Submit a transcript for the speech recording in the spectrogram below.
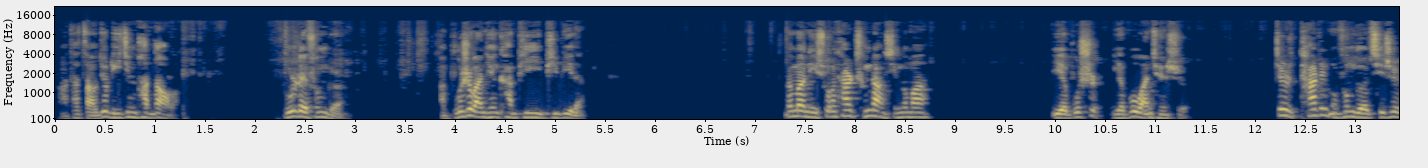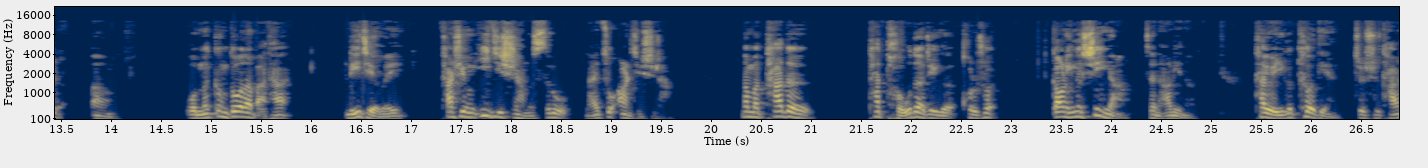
啊，他早就离经叛道了，不是这风格啊，不是完全看 P E P B 的。那么你说它是成长型的吗？也不是，也不完全是，就是他这种风格，其实啊，我们更多的把它理解为。它是用一级市场的思路来做二级市场，那么它的它投的这个或者说高瓴的信仰在哪里呢？它有一个特点，就是它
